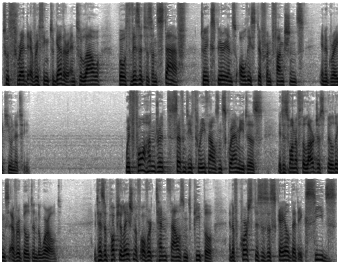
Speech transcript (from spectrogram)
to thread everything together and to allow both visitors and staff to experience all these different functions in a great unity. With 473,000 square meters, it is one of the largest buildings ever built in the world. It has a population of over 10,000 people, and of course, this is a scale that exceeds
